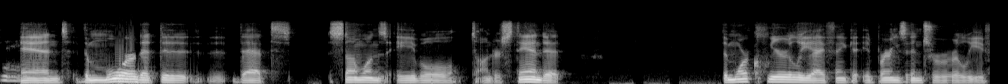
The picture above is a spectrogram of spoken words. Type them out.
Right. And the more that the that someone's able to understand it, the more clearly I think it brings into relief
